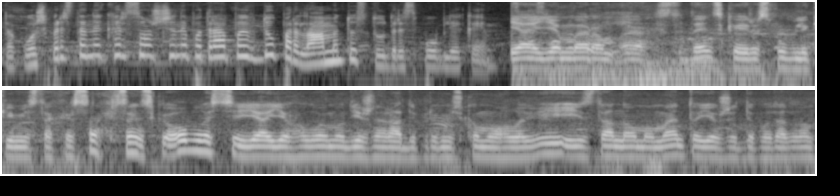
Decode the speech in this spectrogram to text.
Також представник Херсонщини потрапив до парламенту студ республіки. Я є мером е, студентської республіки міста Херсон Херсонської області. Я є головою молодіжної ради при міському голові і з даного моменту я вже депутатом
